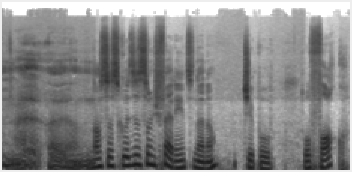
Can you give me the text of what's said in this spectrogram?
é, nossas coisas são diferentes, né? Não? Tipo, o foco.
